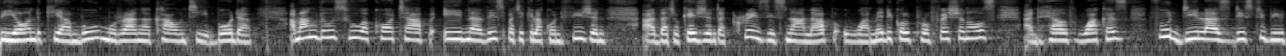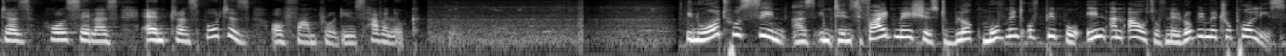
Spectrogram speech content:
beyond Kiambu Muranga County border. Among those who were caught up in uh, this particular confusion uh, that occasioned a crazy snarl up were medical professionals and health workers, food dealers, distributors, wholesalers, and transporters of farm produce. Have a look. In what was seen as intensified measures to block movement of people in and out of Nairobi metropolis,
